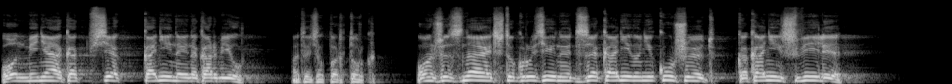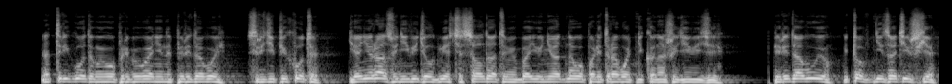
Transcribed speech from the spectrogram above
«Он меня, как всех, кониной накормил», – ответил порторг. «Он же знает, что грузины дзе конину не кушают, как они швили». За три года моего пребывания на передовой, среди пехоты, я ни разу не видел вместе с солдатами в бою ни одного политработника нашей дивизии. Передовую, и то в дни затишья,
